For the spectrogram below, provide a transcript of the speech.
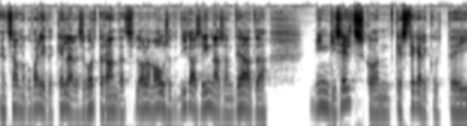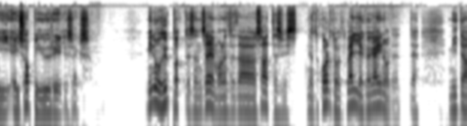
et saab nagu valida, kellele see korter anda, et oleme ausad, et igas linnas on teada mingi seltskond, kes tegelikult ei, ei sobi üüriliseks. Minu hüpotees on see, ma olen seda saates vist nii-öelda korduvalt välja ka käinud, et mida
